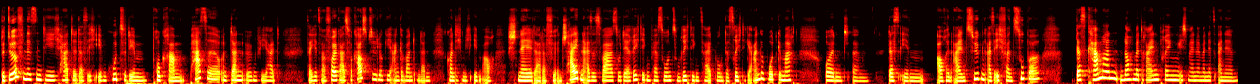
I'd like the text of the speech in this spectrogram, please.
Bedürfnissen, die ich hatte, dass ich eben gut zu dem Programm passe und dann irgendwie halt sage ich jetzt mal, Vollgas Verkaufspsychologie angewandt und dann konnte ich mich eben auch schnell da dafür entscheiden. Also es war so der richtigen Person zum richtigen Zeitpunkt das richtige Angebot gemacht und ähm, das eben auch in allen Zügen. Also ich fand super. Das kann man noch mit reinbringen. Ich meine, wenn man jetzt eine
